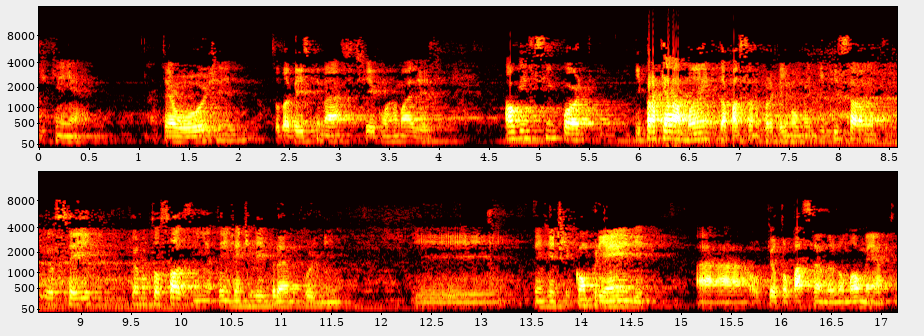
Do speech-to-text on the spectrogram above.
de quem é. Até hoje toda vez que nasce chega um ramalhete. Alguém se importa e para aquela mãe que está passando por aquele momento difícil, eu sei que eu não estou sozinha, tem gente vibrando por mim. E tem gente que compreende a, o que eu estou passando no momento.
